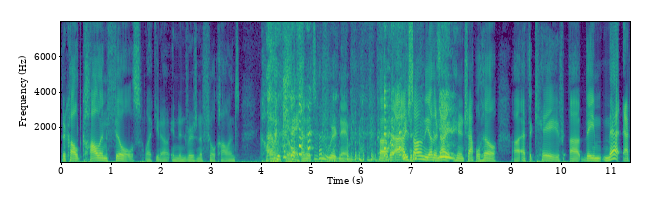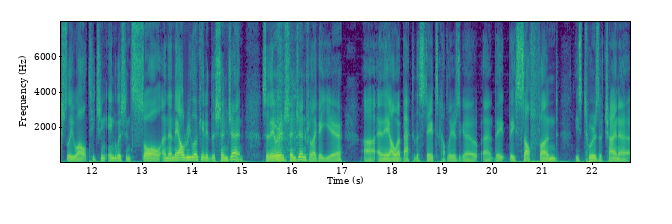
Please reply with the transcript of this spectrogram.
They're called Colin Phils, like you know, in inversion of Phil Collins. Colin okay. Phil, and it's kind of a weird name. Uh, but I, I, saw them the other night here in Chapel Hill uh, at the Cave. Uh, they met actually while teaching English in Seoul, and then they all relocated to Shenzhen. So they were in Shenzhen for like a year, uh, and they all went back to the states a couple of years ago. Uh, they they self fund these tours of China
